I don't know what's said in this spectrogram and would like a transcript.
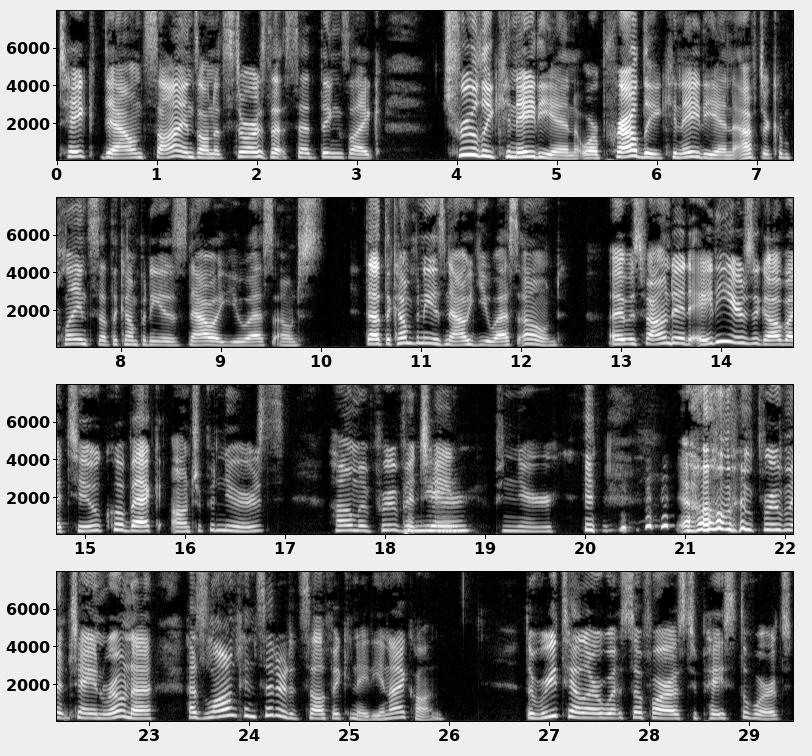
take down signs on its stores that said things like truly Canadian or proudly Canadian after complaints that the company is now a US owned that the company is now US owned. It was founded 80 years ago by two Quebec entrepreneurs. Home improvement chain Pneur. Home improvement chain Rona has long considered itself a Canadian icon. The retailer went so far as to paste the words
